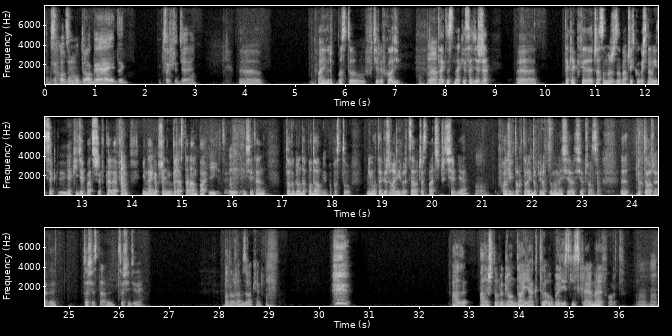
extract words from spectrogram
tak zachodzę mu drogę i tak Co się dzieje? E, Oliver po prostu w ciebie wchodzi. No, Tak, to jest na takiej zasadzie, że e, tak jak czasem możesz zobaczyć kogoś na ulicy, jak, jak idzie, patrzy w telefon i nagle przed nim wyrasta lampa i, i, i się ten, to wygląda podobnie. Po prostu, mimo tego, że Oliver cały czas patrzy przed siebie, wchodzi w doktora i dopiero w tym momencie się otrząsa. E, doktorze, e, co się sta- co się dzieje? Podążam wzrokiem. Ale, ależ to wygląda jak te obeliski z Claire Melford. mhm.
